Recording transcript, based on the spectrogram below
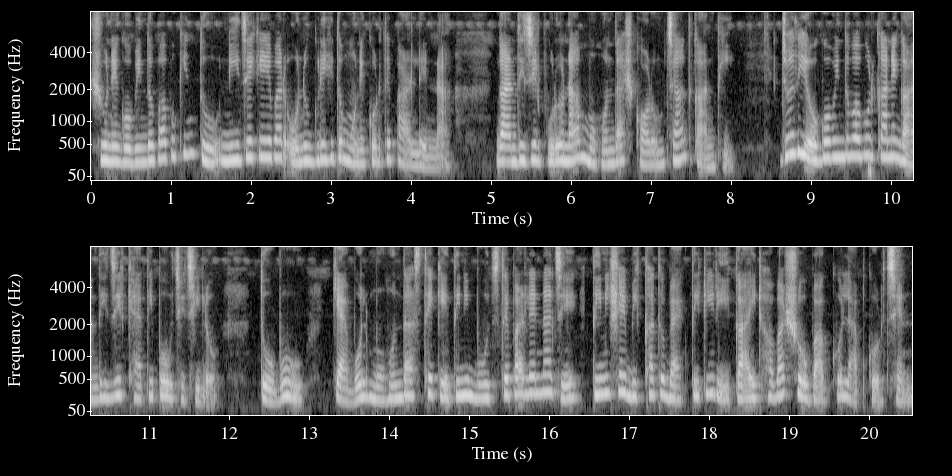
শুনে গোবিন্দবাবু কিন্তু নিজেকে এবার অনুগৃহীত মনে করতে পারলেন না। গান্ধীজির পুরো নাম মোহনদাস করমচাঁদ গান্ধী। যদিও গোবিন্দবাবুর কানে গান্ধীজির খ্যাতি পৌঁছেছিল, তবু কেবল মোহনদাস থেকে তিনি বুঝতে পারলেন না যে তিনি সেই বিখ্যাত ব্যক্তিটিরই গাইড হবার সৌভাগ্য লাভ করছেন।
